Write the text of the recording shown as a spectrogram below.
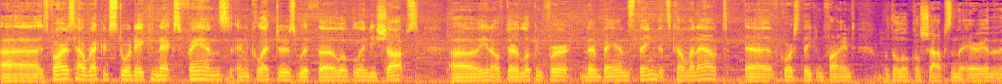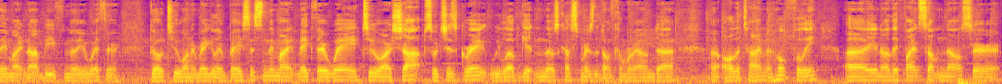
Uh, as far as how Record Store Day connects fans and collectors with uh, local indie shops, uh, you know, if they're looking for their band's thing that's coming out, uh, of course, they can find the local shops in the area that they might not be familiar with or go to on a regular basis, and they might make their way to our shops, which is great. We love getting those customers that don't come around uh, uh, all the time, and hopefully, uh, you know, they find something else or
